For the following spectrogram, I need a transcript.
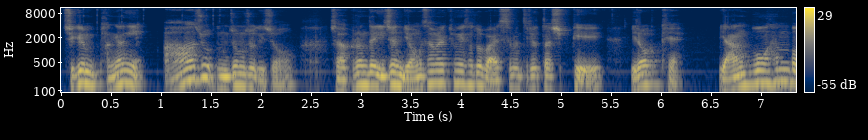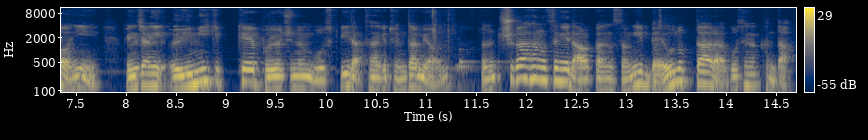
지금 방향이 아주 긍정적이죠. 자, 그런데 이전 영상을 통해서도 말씀을 드렸다시피 이렇게 양봉 한 번이 굉장히 의미 깊게 보여주는 모습이 나타나게 된다면 저는 추가 상승이 나올 가능성이 매우 높다라고 생각한다.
